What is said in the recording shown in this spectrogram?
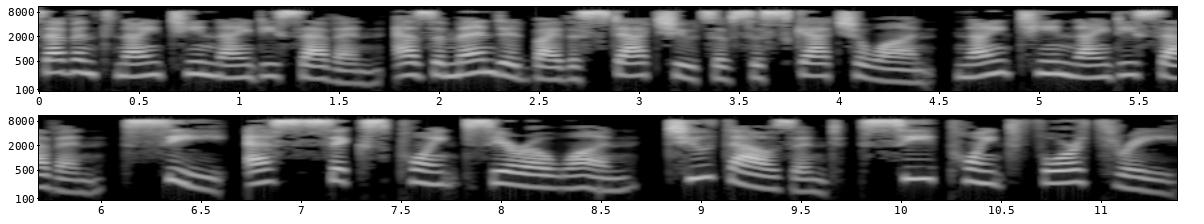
7, 1997 as amended by the Statutes of Saskatchewan, 1997, c. S 6.01, 2000, C.43,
